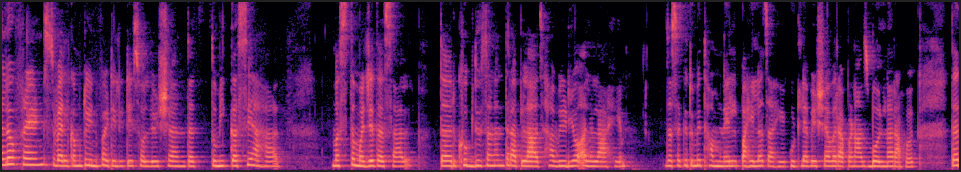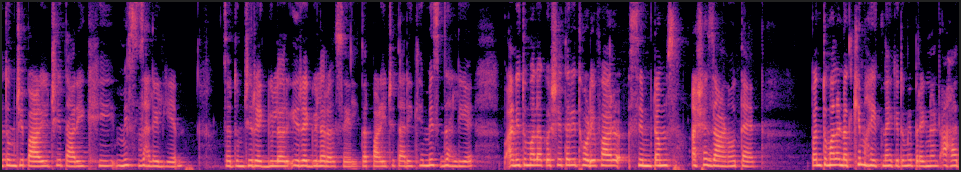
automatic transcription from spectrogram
Hello friends welcome to infertility solution तर तुम्ही कसे आहात? मस्त मजेत असाल? तर खूप दिवसानंतर आपला आज हा व्हिडिओ आलेला आहे. जसं की तुम्ही थंबनेल पाहिलंच आहे कुठल्या विषयावर आपण आज बोलणार आहोत. तर तुमची पाळीची तारीख ही मिस झालेली आहे. जर तुमची रेग्युलर इरेग्युलर असेल तर पाळीची तारीख ही मिस झाली आहे. आणि तुम्हाला कसे तरी थोडेफार सिमटम्स असे जाणवत आहेत. पण तुम्हाला नक्की माहीत नाही की तुम्ही प्रेग्नंट आहात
